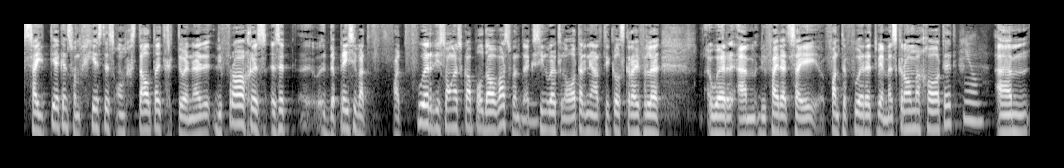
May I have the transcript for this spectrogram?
sy tekens van geestesongesteldheid getoon. Nou die vraag is is dit uh, depressie wat wat voor die swangerskap al daar was want ek sien ook later in die artikel skryf hulle oor ehm um, die feit dat sy van tevore twee miskrame gehad het. Ja. Ehm um,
